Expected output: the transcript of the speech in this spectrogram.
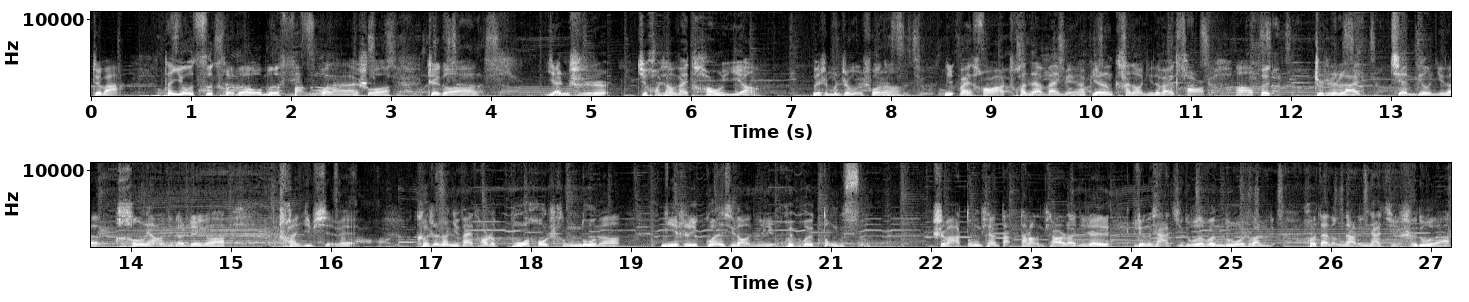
对吧？但由此可得，我们反过来来说，这个颜值就好像外套一样。为什么这么说呢？你外套啊穿在外面啊，别人看到你的外套啊，会就是来鉴定你的、衡量你的这个穿衣品味。可是呢，你外套的薄厚程度呢，你是关系到你会不会冻死，是吧？冬天大大冷天的，你这零下几度的温度是吧？或再冷点，零下几十度的，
